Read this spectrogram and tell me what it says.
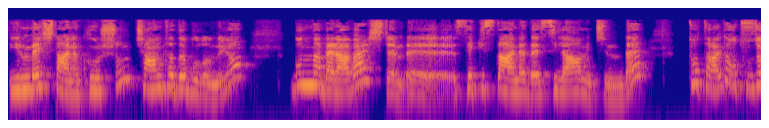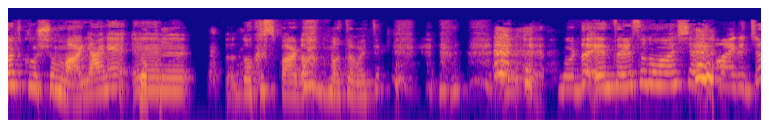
25 tane kurşun çantada bulunuyor. Bununla beraber işte e, 8 tane de silahın içinde totalde 34 kurşun var. Yani 9, e, 9 pardon matematik. E, burada enteresan olan şey ayrıca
